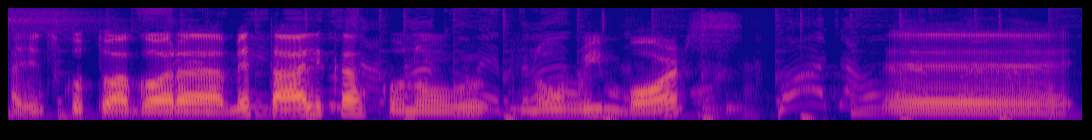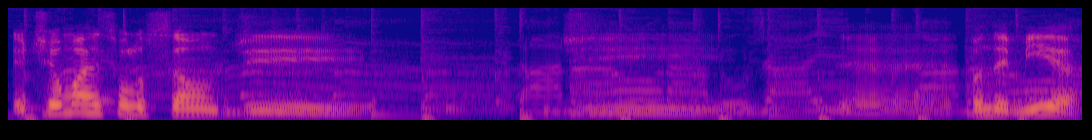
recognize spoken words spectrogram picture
A gente escutou agora Metallica com No, no Remorse. É, eu tinha uma resolução de, de é, pandemia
